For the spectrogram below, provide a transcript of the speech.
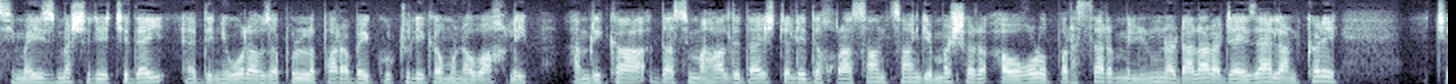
سیمه ییز مشر یې چې دی د نیولو او ځپلو لپاره به یې ګوټلي ګامونه واخلي. امریکا داسې مهال د داعش ډلې د خراسان څانګې مشر او غړو پر سر میلیونونه ډالره جایزه اعلان کړې چې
